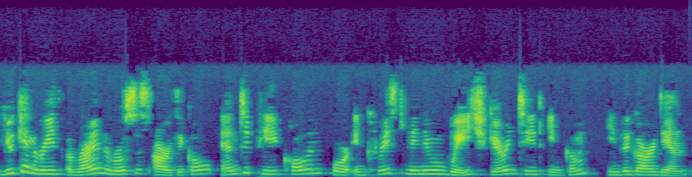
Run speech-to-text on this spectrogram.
You can read Ryan Ross's article NDP calling for increased minimum wage guaranteed income in The Guardian.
